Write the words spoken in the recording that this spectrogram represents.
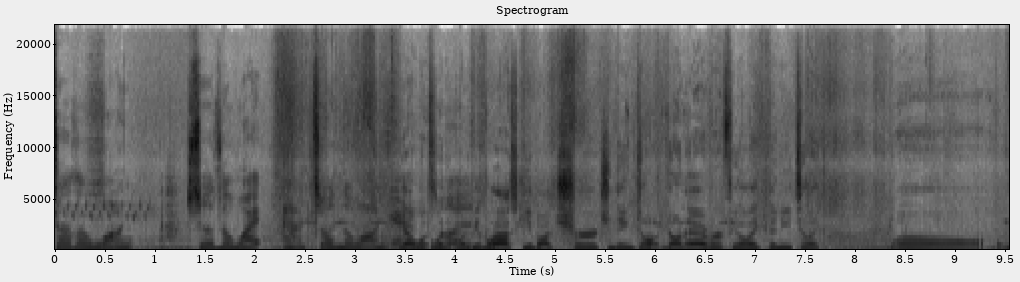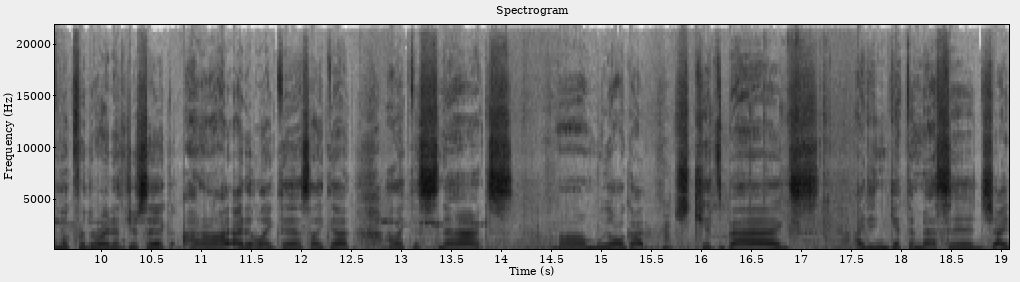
So the wrong, so the right answer and the wrong answer. Yeah. When when people ask you about church and things, don't don't ever feel like the need to like, well, look for the right answer. Just say like, I don't know. I, I didn't like this. I like that. I like the snacks. Um, we all got kids bags. I didn't get the message. I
